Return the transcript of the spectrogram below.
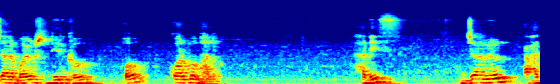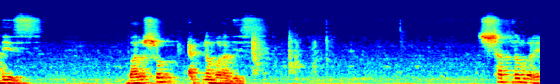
যার বয়স দীর্ঘ ও কর্ম ভালো। হাদিস জামিউল আহাদিস, বারোশো এক নম্বর হাদিস। সাত নম্বরে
